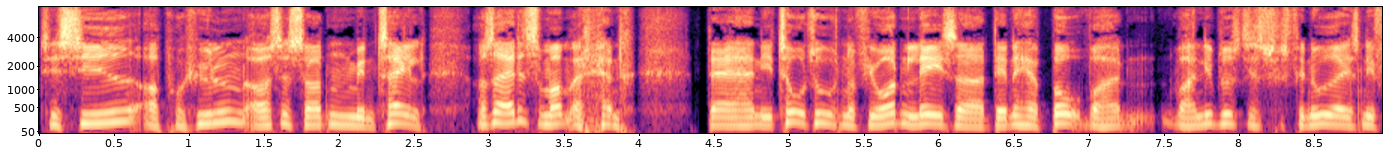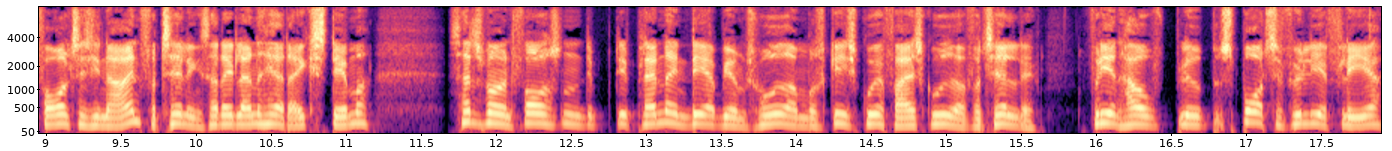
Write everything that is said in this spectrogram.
til side og på hylden, også sådan mentalt. Og så er det som om, at han, da han i 2014 læser denne her bog, hvor han, hvor han lige pludselig finder ud af, sådan i forhold til sin egen fortælling, så er der et eller andet her, der ikke stemmer. Så er det som om, han får sådan, det, det planter en der i hans hoved, og måske skulle jeg faktisk ud og fortælle det. Fordi han har jo blevet spurgt selvfølgelig af flere,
